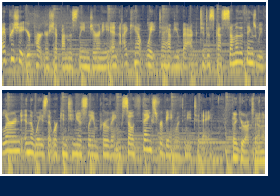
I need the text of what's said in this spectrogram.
I appreciate your partnership on this lean journey, and I can't wait to have you back to discuss some of the things we've learned and the ways that we're continuously improving. So thanks for being with me today. Thank you, Roxana.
